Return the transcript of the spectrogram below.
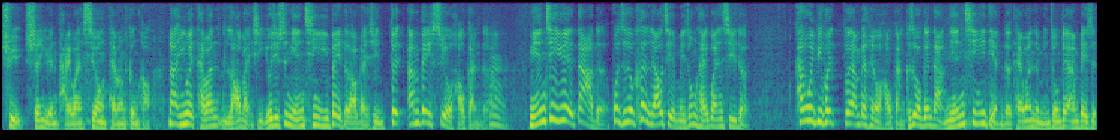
去声援台湾，希望台湾更好。那因为台湾老百姓，尤其是年轻一辈的老百姓，对安倍是有好感的。嗯，年纪越大的，或者说更了解美中台关系的。他未必会对安倍很有好感，可是我跟大家年轻一点的台湾的民众对安倍是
